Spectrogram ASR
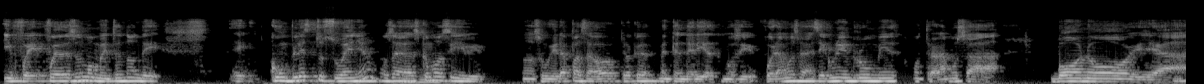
y fue, fue de esos momentos en donde eh, cumples tu sueño. O sea, es como si nos hubiera pasado, creo que me entenderías, como si fuéramos a ese green room y encontráramos a Bono y a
